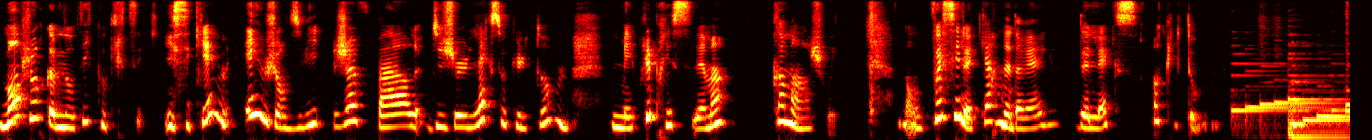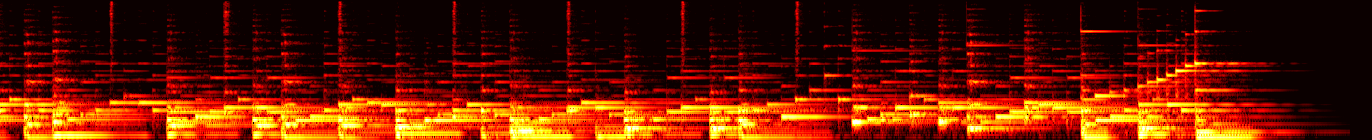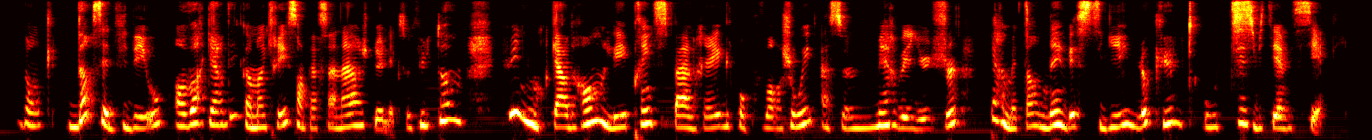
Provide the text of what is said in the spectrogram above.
Bonjour communauté co-critique, ici Kim et aujourd'hui je vous parle du jeu Lex Occultum, mais plus précisément comment jouer. Donc voici le carnet de règles de Lex Occultum. Dans cette vidéo, on va regarder comment créer son personnage de Lex Occultum, puis nous regarderons les principales règles pour pouvoir jouer à ce merveilleux jeu permettant d'investiguer l'occulte au 18e siècle.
